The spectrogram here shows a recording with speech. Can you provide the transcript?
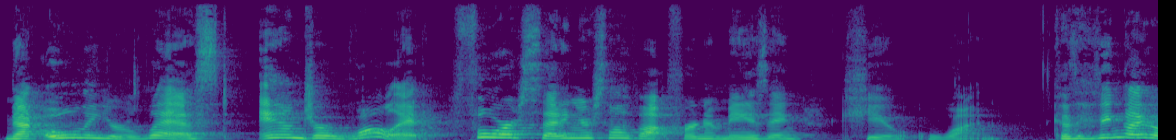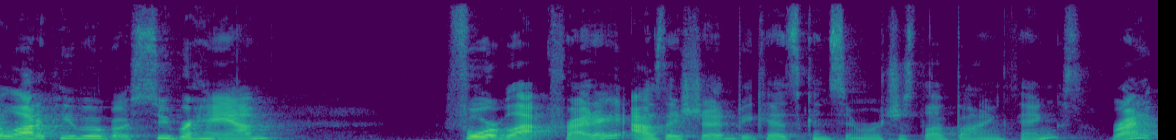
not only your list and your wallet for setting yourself up for an amazing Q1. Because I think like a lot of people go super ham for Black Friday, as they should, because consumers just love buying things, right?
